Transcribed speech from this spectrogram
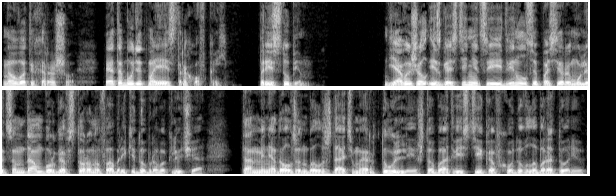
Ну вот и хорошо. Это будет моей страховкой. Приступим. Я вышел из гостиницы и двинулся по серым улицам Дамбурга в сторону фабрики Доброго Ключа. Там меня должен был ждать мэр Тулли, чтобы отвезти ко входу в лабораторию.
